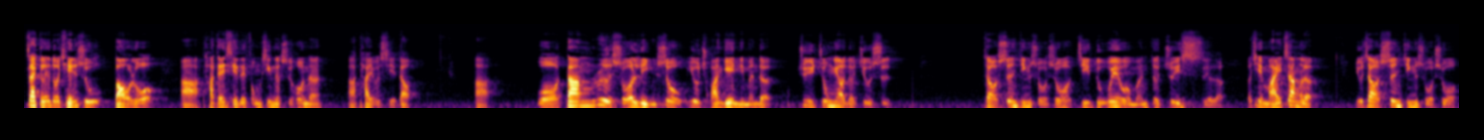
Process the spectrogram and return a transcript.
在格林多前书，保罗啊，他在写这封信的时候呢，啊，他有写到啊，我当日所领受又传给你们的最重要的就是，照圣经所说，基督为我们的罪死了，而且埋葬了。又照圣经所说，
